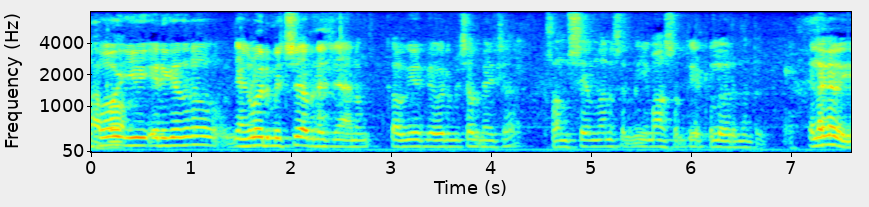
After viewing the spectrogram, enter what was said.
അപ്പോ ഈ എനിക്കതിന് ഞങ്ങൾ ഒരുമിച്ച് അഭിനയിച്ച ഞാനും കവിയൊക്കെ ഒരുമിച്ച് അഭിനയിച്ച സംശയം എന്ന് ഈ മാസം തിയേറ്ററിൽ വരുന്നുണ്ട്. അല്ല കവി?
